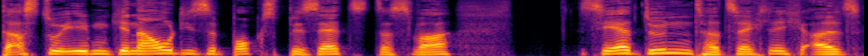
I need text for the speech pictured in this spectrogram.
dass du eben genau diese Box besetzt. Das war sehr dünn tatsächlich als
